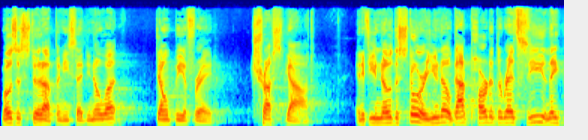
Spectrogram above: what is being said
Moses stood up and he said, You know what? Don't be afraid. Trust God. And if you know the story, you know God parted the Red Sea and they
